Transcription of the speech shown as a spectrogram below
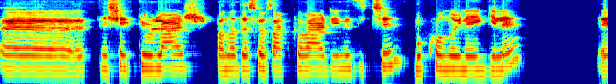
e, teşekkürler bana da söz hakkı verdiğiniz için bu konuyla ilgili. E,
